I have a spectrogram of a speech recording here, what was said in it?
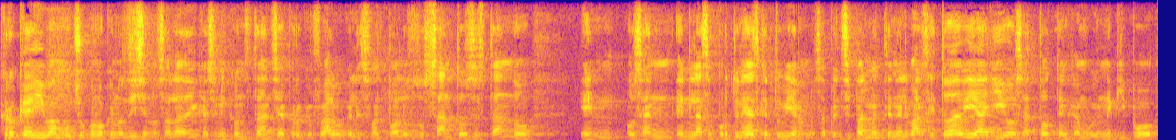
creo que ahí va mucho con lo que nos dicen, o sea, la dedicación y constancia creo que fue algo que les faltó a los dos Santos estando en, o sea, en, en las oportunidades que tuvieron, o sea, principalmente en el Barça y todavía allí, o sea, Tottenham, un equipo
